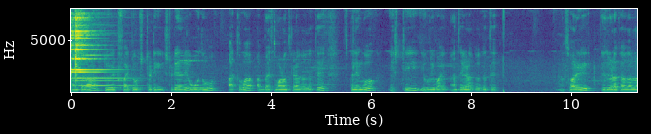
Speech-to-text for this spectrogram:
ನಂತರ two eight five two study study ಅಂದರೆ ಓದು ಅಥವಾ ಅಭ್ಯಾಸ ಮಾಡು ಅಂತ ಹೇಳೋಕ್ಕಾಗುತ್ತೆ. Spelling S T U D Y ಅಂತ ಹೇಳೋಕ್ಕಾಗುತ್ತೆ. ಸಾರಿ ಇದು ಹೇಳೋಕ್ಕಾಗಲ್ಲ.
